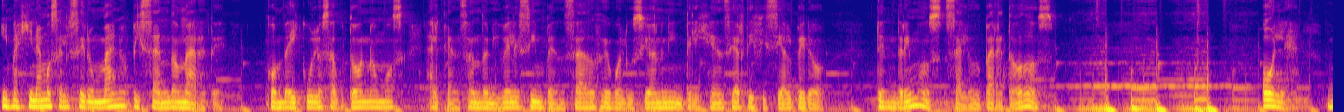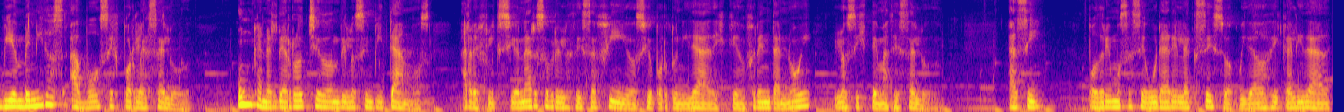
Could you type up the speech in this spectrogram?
Imaginamos al ser humano pisando Marte, con vehículos autónomos, alcanzando niveles impensados de evolución en inteligencia artificial, pero ¿tendremos salud para todos? Hola, bienvenidos a Voces por la Salud, un canal de Roche donde los invitamos a reflexionar sobre los desafíos y oportunidades que enfrentan hoy los sistemas de salud. Así, podremos asegurar el acceso a cuidados de calidad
